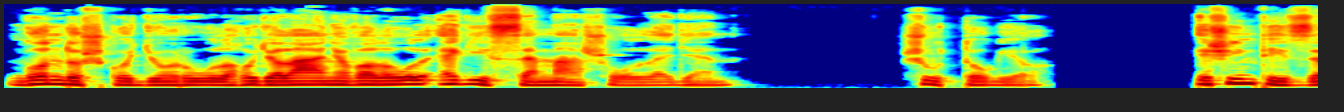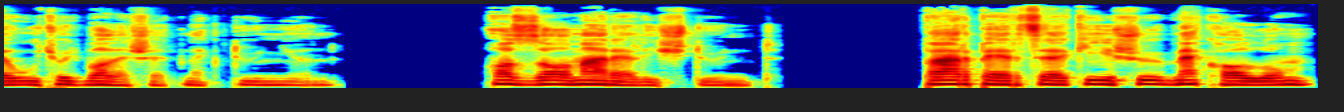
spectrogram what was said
Gondoskodjon róla, hogy a lánya valahol egészen máshol legyen. Suttogja, és intézze úgy, hogy balesetnek tűnjön. Azzal már el is tűnt. Pár perccel később meghallom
